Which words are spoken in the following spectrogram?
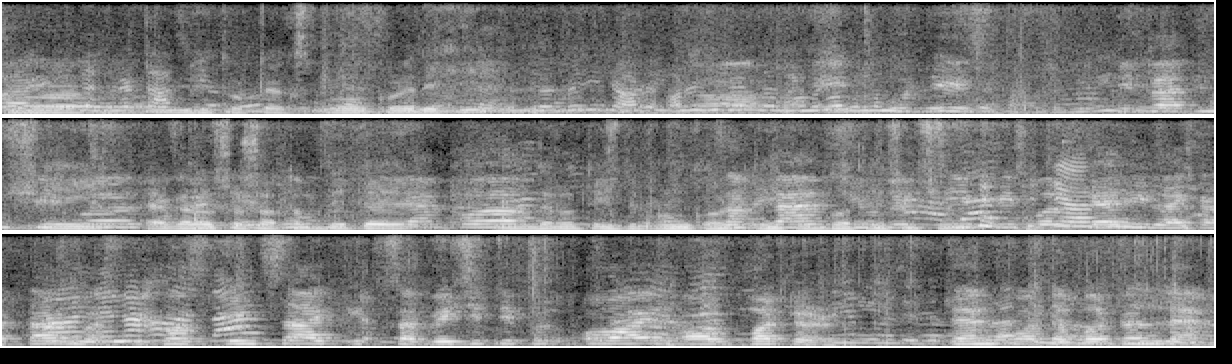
আমরা ভিতরটা এক্সপ্লোর করে দেখি সেই এগারোশো শতাব্দীতে আমাদের অতীশ দীপঙ্কর এই তিব্বতে lamp.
